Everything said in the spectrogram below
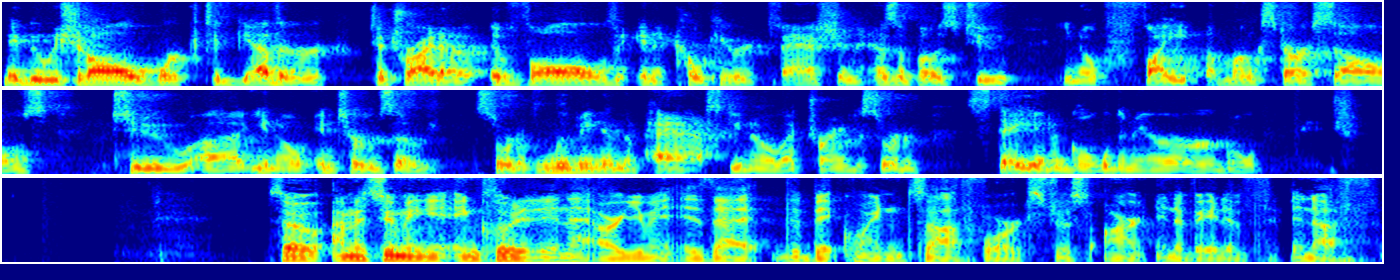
maybe we should all work together to try to evolve in a coherent fashion, as opposed to you know fight amongst ourselves to uh, you know in terms of sort of living in the past you know like trying to sort of stay in a golden era or a golden so i'm assuming included in that argument is that the bitcoin soft forks just aren't innovative enough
